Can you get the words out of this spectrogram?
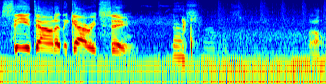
See you down at the garage soon. Yeah, service. Well.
